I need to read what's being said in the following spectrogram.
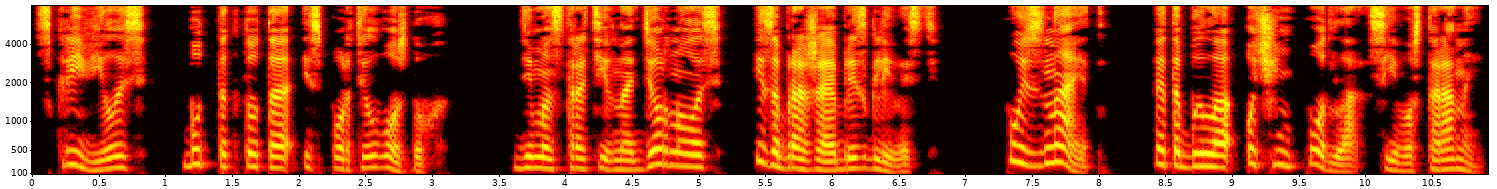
скривилась, будто кто-то испортил воздух. Демонстративно дернулась, изображая брезгливость. Пусть знает, это было очень подло с его стороны.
